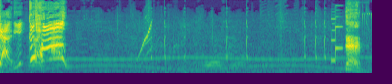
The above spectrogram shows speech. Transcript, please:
Daddy, go home! Dad,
